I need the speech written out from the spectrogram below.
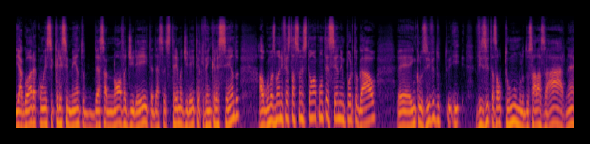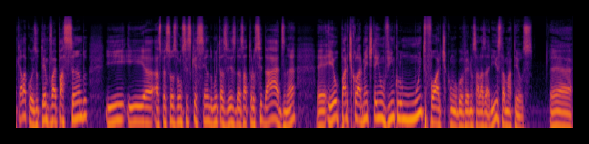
e agora com esse crescimento dessa nova direita, dessa extrema direita que vem crescendo, algumas manifestações estão acontecendo em Portugal, é, inclusive do- e- visitas ao túmulo do Salazar, né? Aquela coisa. O tempo vai passando e, e, ah, as pessoas vão se esquecendo muitas vezes das atrocidades, né? É, eu particularmente tenho um vínculo muito forte com o governo salazarista, Matheus. É,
